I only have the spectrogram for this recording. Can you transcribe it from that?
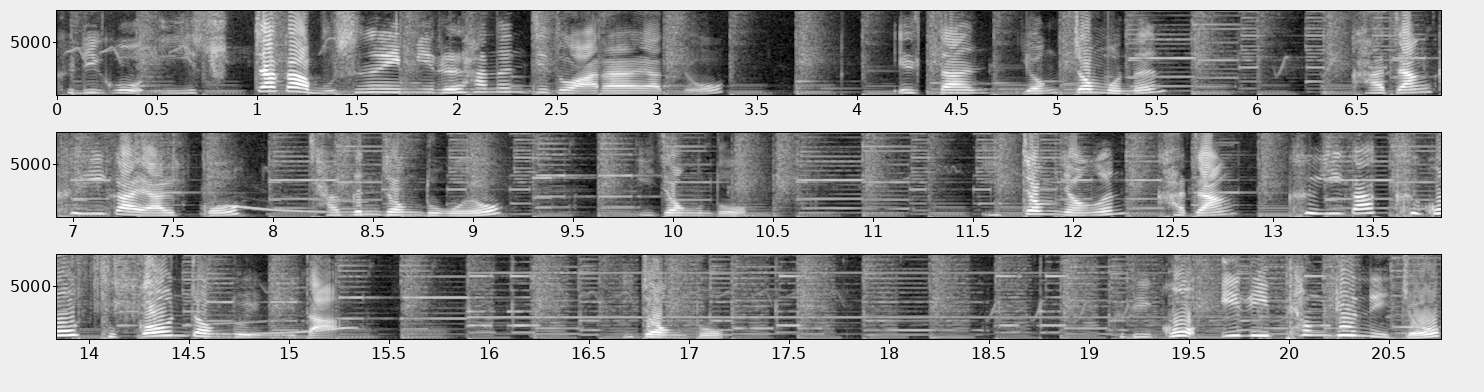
그리고 이 숫자가 무슨 의미를 하는지도 알아야죠. 일단 0.5는 가장 크기가 얇고 작은 정도고요. 이 정도. 2.0은 가장 크기가 크고 두꺼운 정도입니다. 이 정도. 그리고 1이 평균이죠.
